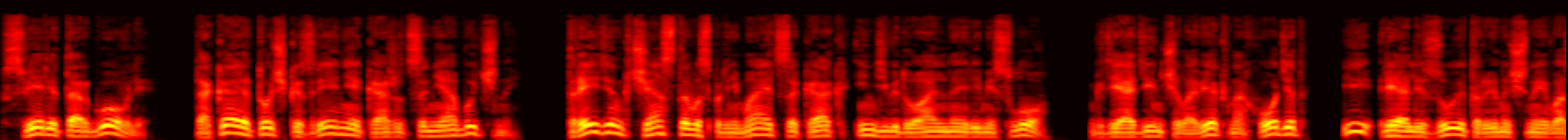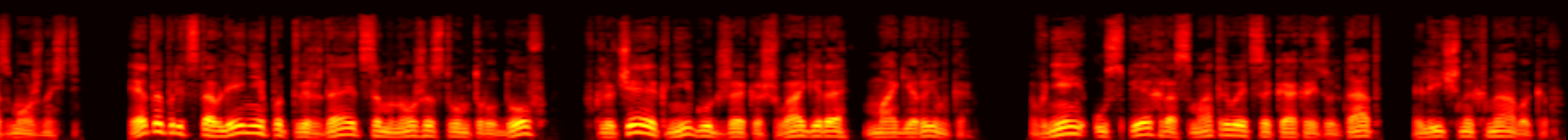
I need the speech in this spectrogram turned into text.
В сфере торговли такая точка зрения кажется необычной. Трейдинг часто воспринимается как индивидуальное ремесло, где один человек находит и реализует рыночные возможности. Это представление подтверждается множеством трудов, включая книгу Джека Швагера «Маги рынка». В ней успех рассматривается как результат личных навыков.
